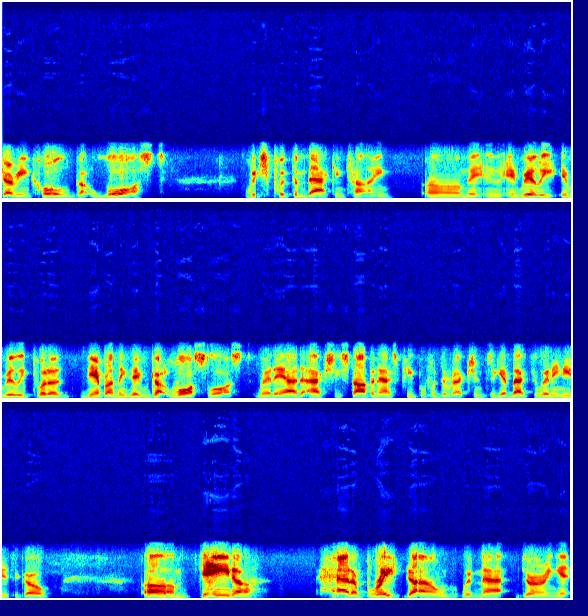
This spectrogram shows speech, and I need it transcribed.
Sheri and Cole got lost, which put them back in time. Um, they, it really it really put a damper on things. They got lost, lost, where they had to actually stop and ask people for directions to get back to where they needed to go. Um, Dana had a breakdown with Matt during it,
